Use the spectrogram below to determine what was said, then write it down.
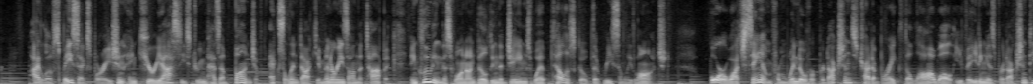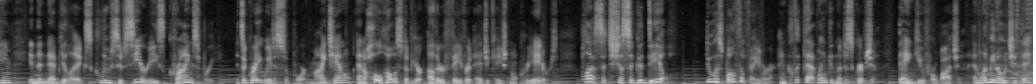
I love space exploration, and CuriosityStream has a bunch of excellent documentaries on the topic, including this one on building the James Webb Telescope that recently launched. Or watch Sam from Wendover Productions try to break the law while evading his production team in the Nebula exclusive series Crime Spree. It's a great way to support my channel and a whole host of your other favorite educational creators. Plus, it's just a good deal. Do us both a favor and click that link in the description. Thank you for watching, and let me know what you think.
